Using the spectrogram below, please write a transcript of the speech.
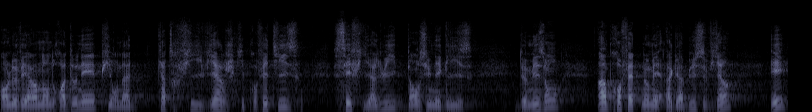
enlever à un endroit donné, puis on a quatre filles vierges qui prophétisent, ses filles à lui, dans une église de maison. Un prophète nommé Agabus vient et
